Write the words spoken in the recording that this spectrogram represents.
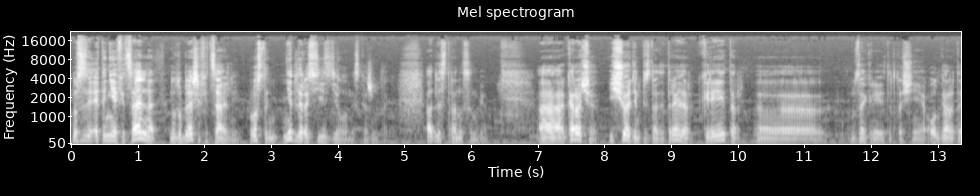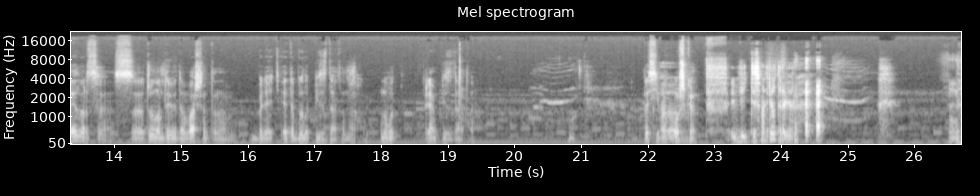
Но, кстати, это не официально, но дубляж официальный. Просто не для России сделанный, скажем так, а для стран СНГ. А, короче, еще один пиздатый трейлер. Креатор, э, The Creator, точнее, от Гаррета Эдвардса с Джоном Дэвидом Вашингтоном. Блять, это было пиздато, нахуй. Ну вот, прям пиздато. Спасибо, э, кошка. Ведь ты смотрел трейлер?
